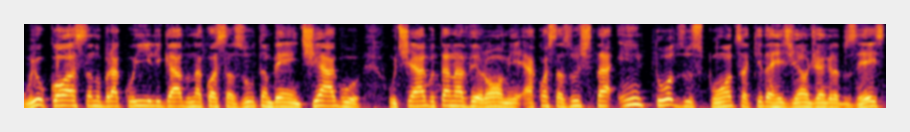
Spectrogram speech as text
Will Costa no Bracuí, ligado na Costa Azul também. Tiago, o Tiago está na Verome. A Costa Azul está em todos os pontos aqui da região região de Angra dos Reis,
